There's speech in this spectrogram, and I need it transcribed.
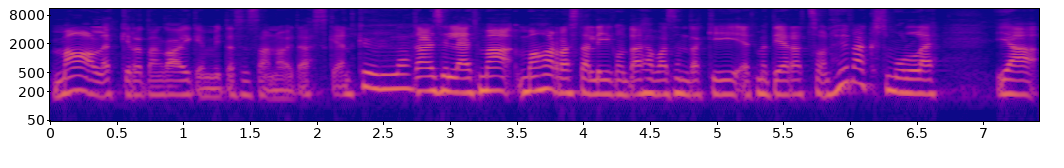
mä allekirjoitan kaiken, mitä sä sanoit äsken. Kyllä. Tai silleen, että mä, mä harrastan liikuntaa ihan vaan sen takia, että mä tiedän, että se on hyväksi mulle – ja,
